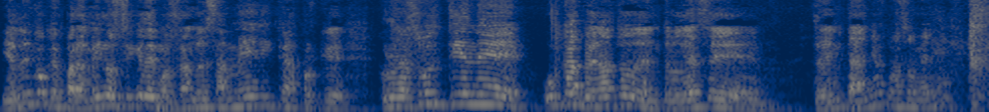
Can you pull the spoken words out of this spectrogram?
Y el único que para mí lo sigue demostrando es América, porque Cruz Azul tiene un campeonato dentro de hace 30 años, más o menos.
